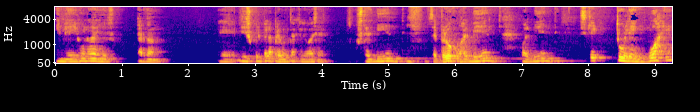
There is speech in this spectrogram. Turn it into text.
Y me dijo uno de ellos, perdón, eh, disculpe la pregunta que le voy a hacer. Usted es vidente. Se brujo. al vidente? al vidente? Es que tu lenguaje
